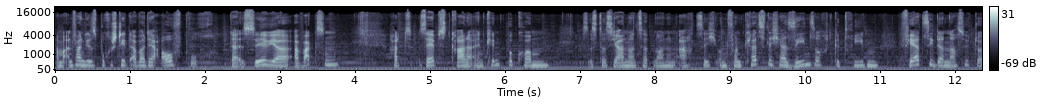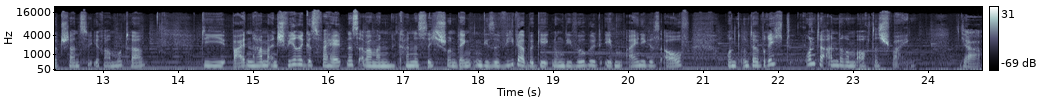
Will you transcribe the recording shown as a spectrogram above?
Am Anfang dieses Buches steht aber der Aufbruch. Da ist Silvia erwachsen, hat selbst gerade ein Kind bekommen. Es ist das Jahr 1989 und von plötzlicher Sehnsucht getrieben fährt sie dann nach Süddeutschland zu ihrer Mutter die beiden haben ein schwieriges Verhältnis, aber man kann es sich schon denken, diese Wiederbegegnung, die wirbelt eben einiges auf und unterbricht unter anderem auch das Schweigen. Ja,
